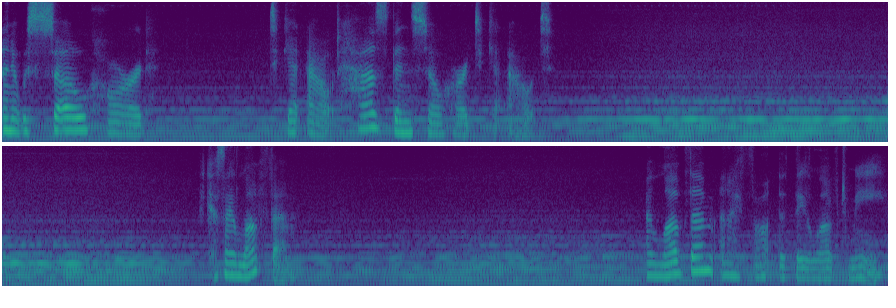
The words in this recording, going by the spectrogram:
And it was so hard to get out, has been so hard to get out. Because I love them. I love them and I thought that they loved me.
